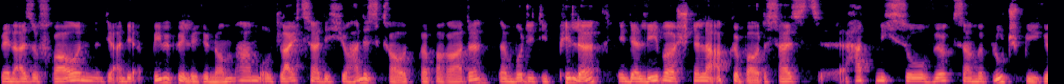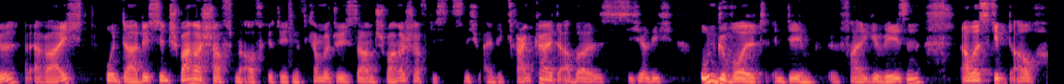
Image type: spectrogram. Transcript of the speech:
Wenn also Frauen die Antibabypille genommen haben und gleichzeitig Johanniskrautpräparate, dann wurde die Pille in der Leber schneller abgebaut. Das heißt, hat nicht so wirksame Blutspiegel erreicht und dadurch sind Schwangerschaften aufgetreten. Jetzt kann man natürlich sagen, Schwangerschaft ist jetzt nicht eine Krankheit, aber ist sicherlich ungewollt in dem Fall gewesen. Aber es gibt auch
